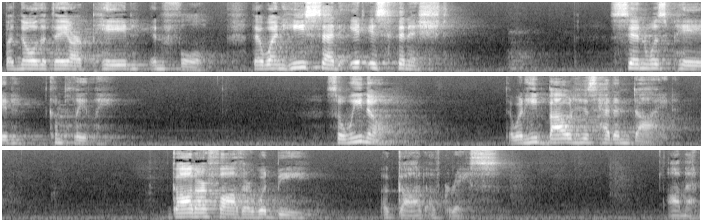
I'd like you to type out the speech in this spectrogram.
But know that they are paid in full. That when he said, It is finished, sin was paid completely. So we know that when he bowed his head and died, God our Father would be a God of grace. Amen.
